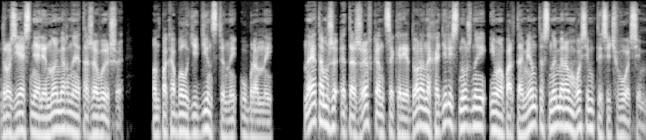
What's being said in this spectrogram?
Друзья сняли номер на этаже выше. Он пока был единственный убранный. На этом же этаже в конце коридора находились нужные им апартаменты с номером 8008.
